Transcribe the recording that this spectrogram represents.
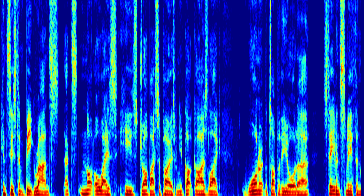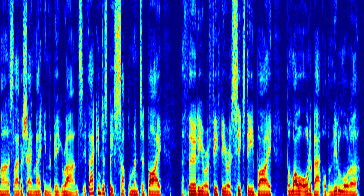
consistent big runs, that's not always his job, I suppose. When you've got guys like Warner at the top of the order, Stephen Smith and Marnus Labuschagne making the big runs, if that can just be supplemented by a 30 or a 50 or a 60 by the lower order bat or the middle order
